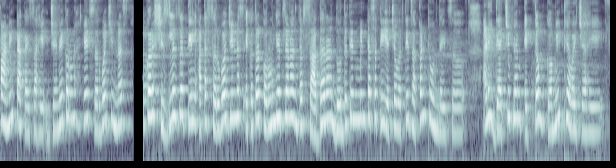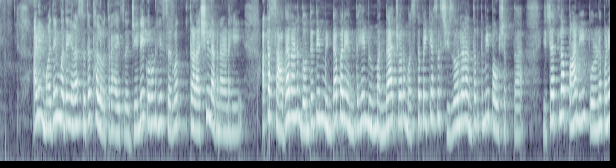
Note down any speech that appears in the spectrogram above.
पाणी टाकायचं आहे. जेणेकरून हे सर्व जिन्नस लवकर शिजले जातील. आता सर्व जिन्नस एकत्र करून घेतल्यानंतर साधारण दोन ते तीन मिनिटासाठी याच्यावरती झाकण ठेवून द्यायचं. आणि गॅसची फ्लेम एकदम कमी ठेवायची आहे. आणि मध्ये मध्ये याला सतत हलवत राहायचं जेणेकरून हे सर्व तळाशी लागणार नाही. आता साधारण दोन ते तीन मिनटापर्यंत हे मी मंद आचवर मस्तपैकी असं शिजवल्यानंतर तुम्ही पाहू शकता. याच्यातलं पाणी पूर्णपणे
